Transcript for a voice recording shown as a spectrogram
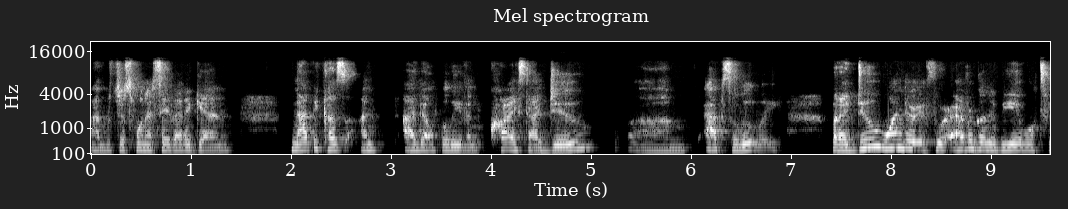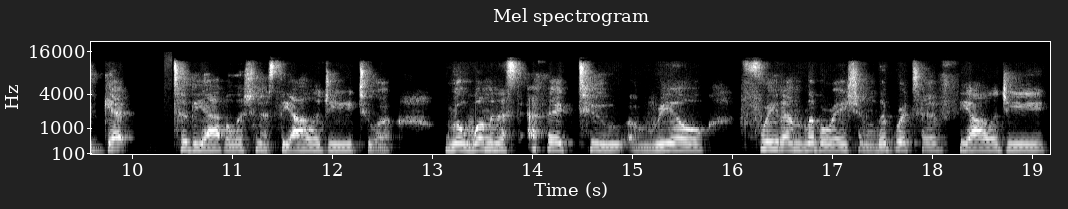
I just want to say that again not because I'm I don't believe in Christ. I do, um, absolutely, but I do wonder if we're ever going to be able to get to the abolitionist theology, to a real womanist ethic, to a real freedom, liberation, liberative theology,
